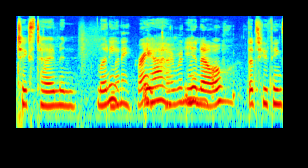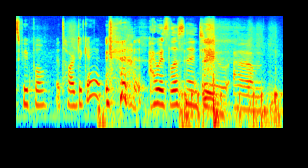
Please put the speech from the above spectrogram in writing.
takes time and money. Money, right, Yeah, time and you know the two things people it's hard to get. I was listening to, um,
